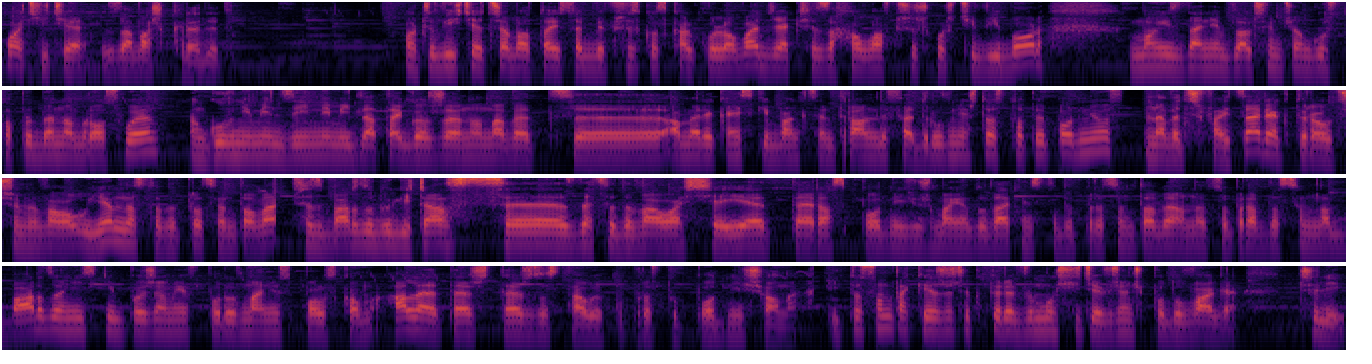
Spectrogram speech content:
płacicie za wasz kredyt. Oczywiście trzeba tutaj sobie wszystko skalkulować, jak się zachowa w przyszłości WIBOR. Moim zdaniem w dalszym ciągu stopy będą rosły, głównie między innymi dlatego, że no nawet e, amerykański bank centralny Fed również te stopy podniósł. Nawet Szwajcaria, która utrzymywała ujemne stopy procentowe, przez bardzo długi czas e, zdecydowała się je teraz podnieść, już mają dodatnie stopy procentowe. One co prawda są na bardzo niskim poziomie w porównaniu z Polską, ale też, też zostały po prostu podniesione. I to są takie rzeczy, które wy musicie wziąć pod uwagę. Czyli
